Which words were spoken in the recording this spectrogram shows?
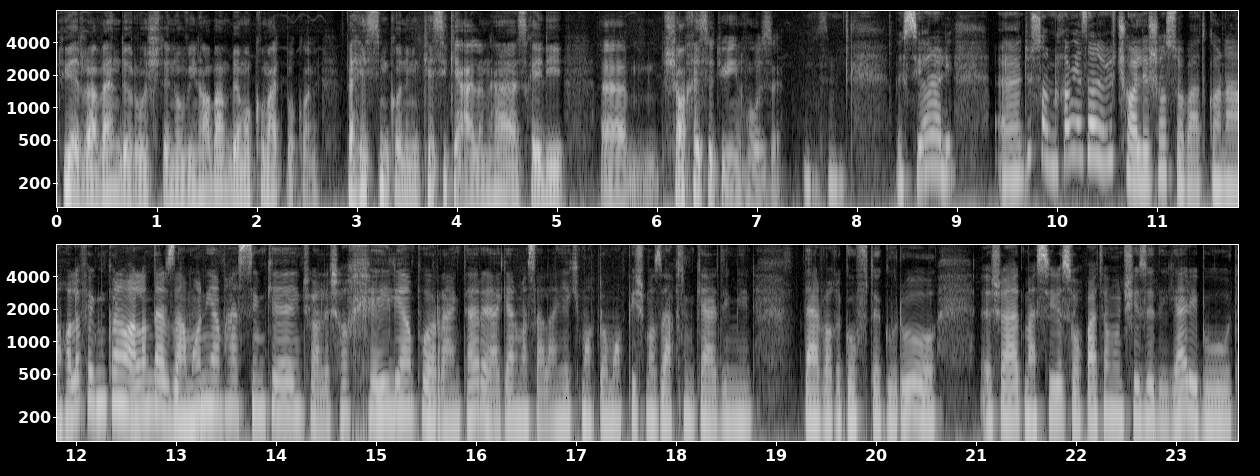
توی روند رشد نوین ها هم به ما کمک بکنه. و حس می‌کنیم این کسی که الان هست خیلی شاخصه توی این حوزه. بسیار عالی. دوستان می‌خوام یه ذره روی چالش ها صحبت کنم. حالا فکر می‌کنم الان در زمانی هم هستیم که این چالش ها خیلی هم پررنگتره. اگر مثلا یک ماه دو ماه پیش ما ضبط می‌کردیم این در واقع گفتگو رو شاید مسیر صحبتمون چیز دیگری بود.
